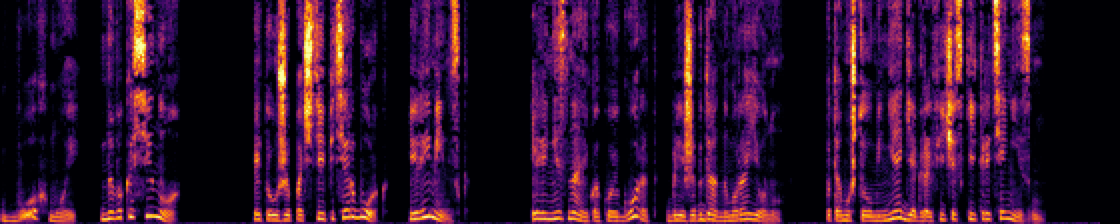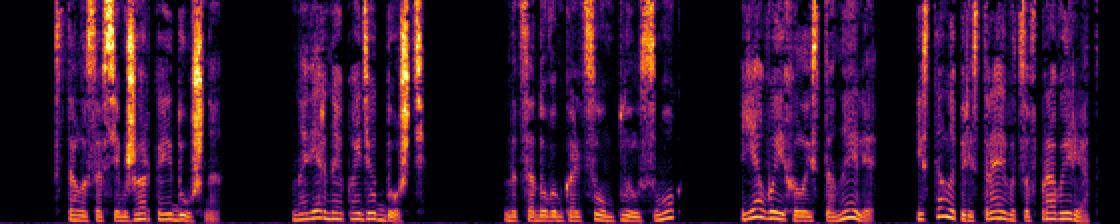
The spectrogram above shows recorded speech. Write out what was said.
Бог мой, Новокосино! Это уже почти Петербург или Минск. Или не знаю, какой город ближе к данному району, потому что у меня географический кретинизм. Стало совсем жарко и душно. Наверное, пойдет дождь. Над Садовым кольцом плыл смог, я выехала из тоннеля и стала перестраиваться в правый ряд.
